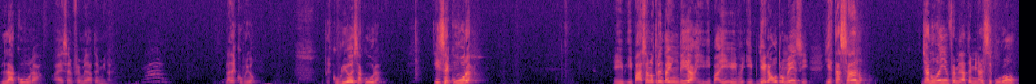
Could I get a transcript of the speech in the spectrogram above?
la cura a esa enfermedad terminal. La descubrió. Descubrió esa cura. Y se cura. Y, pasan los 31 días y, y llega otro mes y está sano. Ya no hay enfermedad terminal, se curó.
